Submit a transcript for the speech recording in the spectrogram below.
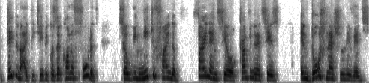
attend an IPT because they can't afford it. So we need to find a financier or company that says endorse national events.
